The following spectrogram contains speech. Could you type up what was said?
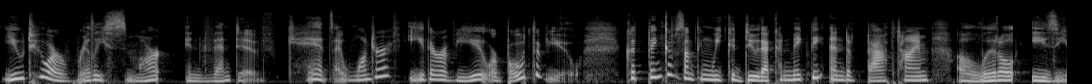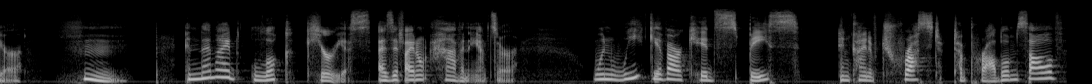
you two are really smart inventive kids. I wonder if either of you or both of you could think of something we could do that could make the end of bath time a little easier. Hmm. And then I'd look curious, as if I don't have an answer. When we give our kids space and kind of trust to problem solve,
